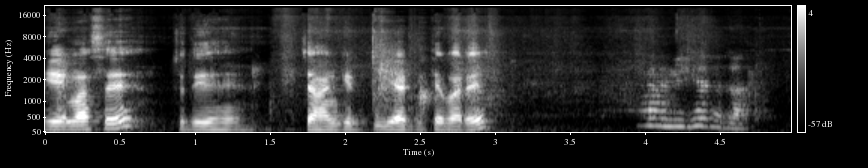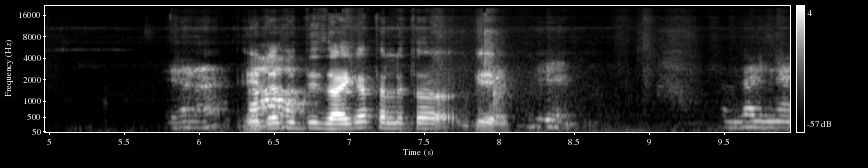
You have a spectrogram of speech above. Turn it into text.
গেম আছে যদি জাহাঙ্গীর ক্লিয়ার দিতে পারে আর নিচে তো যা এটা না এটা যদি জায়গা তাহলে তো গেম গেম জানি না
